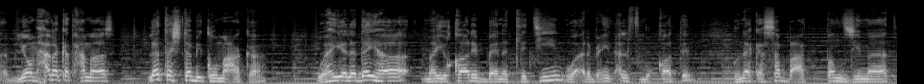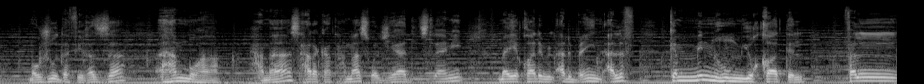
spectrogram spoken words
طيب اليوم حركة حماس لا تشتبك معك وهي لديها ما يقارب بين 30 و 40 ألف مقاتل. هناك سبعة تنظيمات موجودة في غزة أهمها حماس حركة حماس والجهاد الإسلامي ما يقارب الأربعين ألف. كم منهم يقاتل؟ فل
